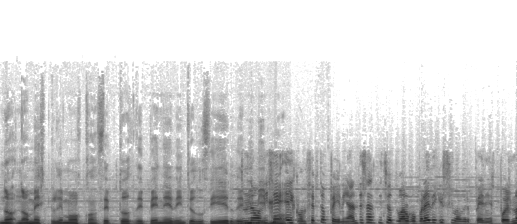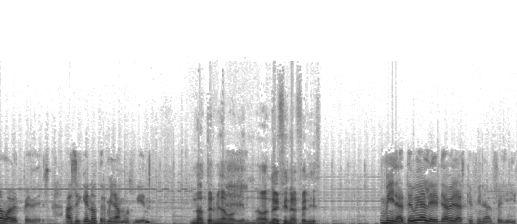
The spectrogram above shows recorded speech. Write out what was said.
No, no mezclemos conceptos de pene, de introducir, de mí No, mismo. dije el concepto pene. Antes has dicho tú algo por ahí de que sí va a haber penes. Pues no va a haber penes. Así que no terminamos bien. No terminamos bien, no, no hay final feliz. Mira, te voy a leer, ya verás qué final feliz.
